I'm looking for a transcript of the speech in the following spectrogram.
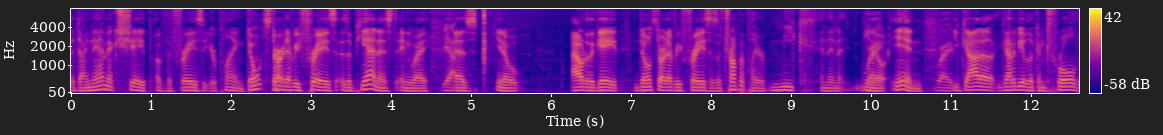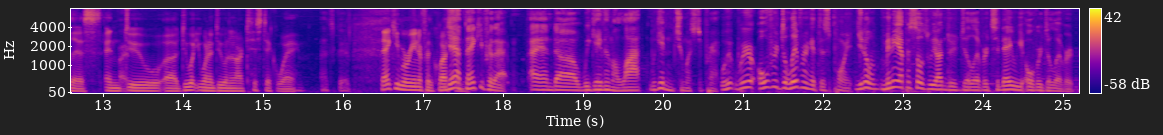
the dynamic shape of the phrase that you're playing. Don't start every phrase as a pianist, anyway, Yeah. as you know, out of the gate. Don't start every phrase as a trumpet player, meek, and then you know Right. in. Right. You gotta you gotta be able to control this and Right. do uh, do what you want to do in an artistic way. That's good. Thank you, Marina, for the question. Yeah, thank you for that. And uh, we gave them a lot. We gave them too much to prep. We're, we're over delivering at this point. You know, many episodes we under delivered. Today we over delivered.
